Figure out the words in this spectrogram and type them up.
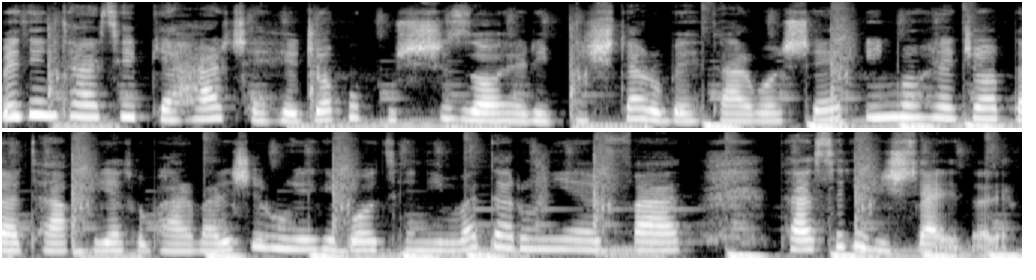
بدین ترتیب که هرچه هجاب و پوشش ظاهری بیشتر و بهتر باشه این نوع هجاب در تقویت و پرورش روحیه باطنی و درونی افت تاثیر بیشتری داره.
